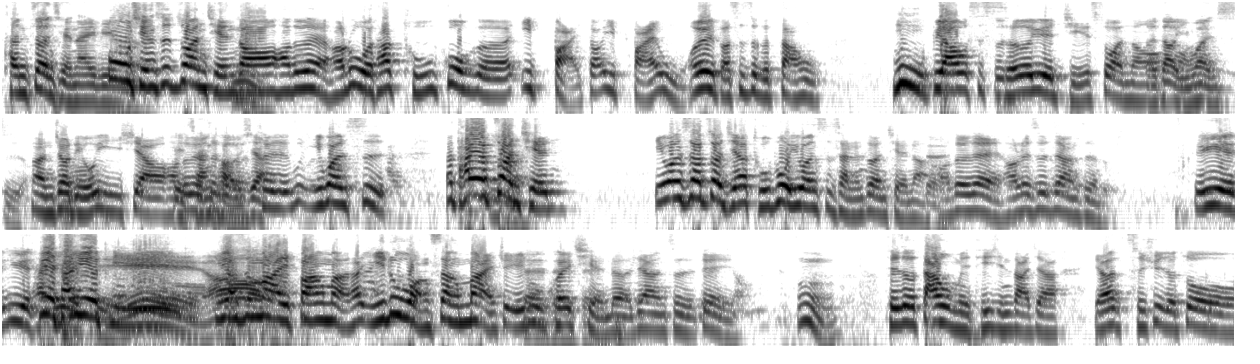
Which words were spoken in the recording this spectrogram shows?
看赚钱那一边，目前是赚钱的哦，好，对不对？好，如果它突破个一百到一百五，哎，表示这个大户目标是十二月结算哦，来到一万四，那你就要留意一下哦，可以参考一下。对，一万四，那他要赚钱。一万四要赚钱，要突破一万四才能赚钱了，对，对不对？好，类似这样子。越越越贪越便宜，哦因为他是卖方嘛，他一路往上卖就一路亏钱的这样子，对。嗯，所以这个大户我们也提醒大家，也要持续的做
